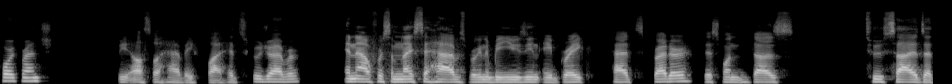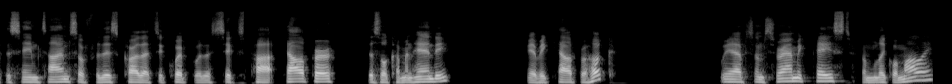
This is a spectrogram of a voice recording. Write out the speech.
torque wrench we also have a flathead screwdriver. And now for some nice to haves, we're going to be using a brake pad spreader. This one does two sides at the same time. So for this car that's equipped with a six pot caliper, this will come in handy. We have a caliper hook. We have some ceramic paste from Liqui-Moly.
